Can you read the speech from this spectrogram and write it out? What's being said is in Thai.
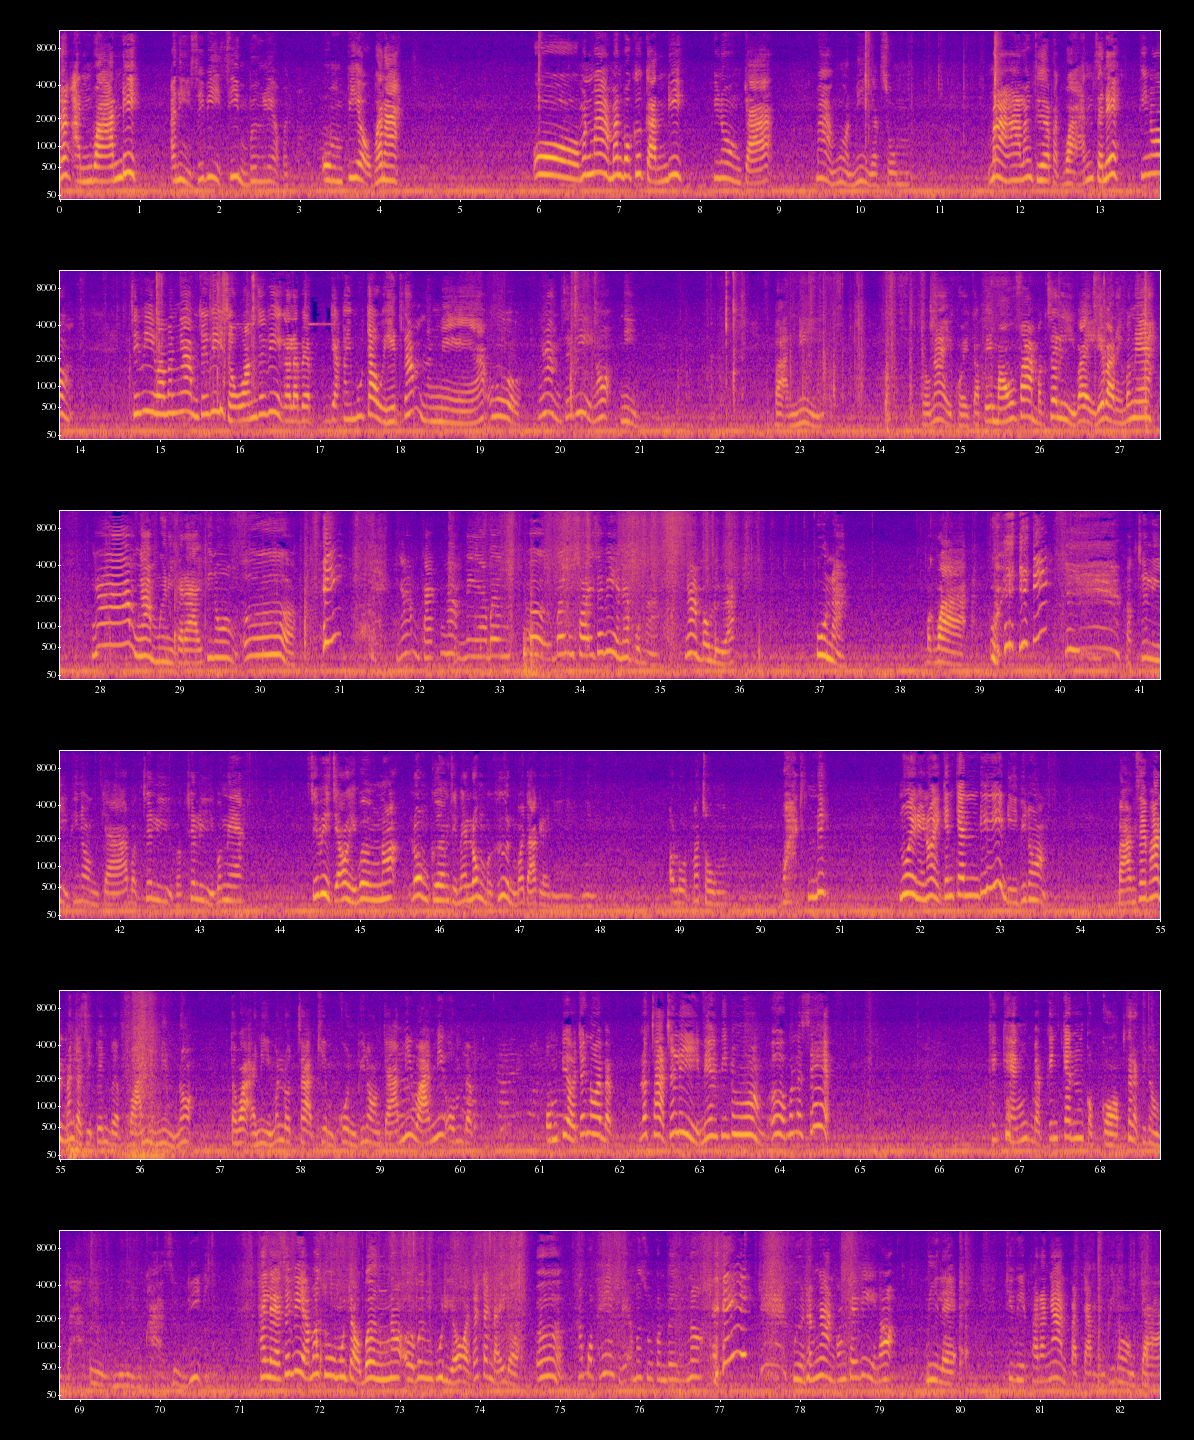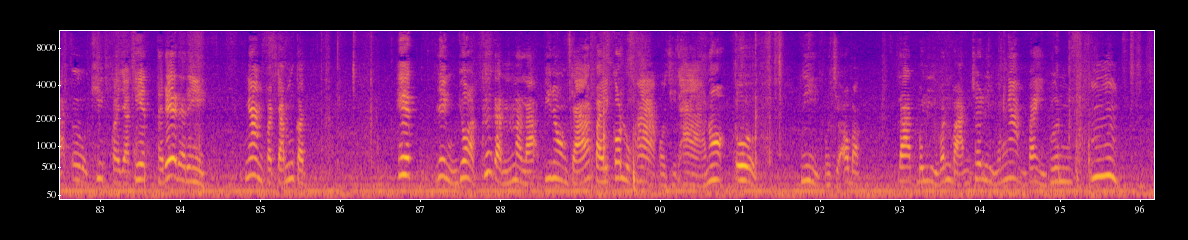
ร่างอันหวานดิ อันนี้ซีวีซิมเบิ่งแล้วมันอมเปรี้ยวพะนะโอ้ มันมา มันบ่คือกันดิ พี่น้องจ๋ามางวดนี้อยากสมมาหาลังเทือผัดหวานซะเด้พี่น้องซีวีว่ามันงามซีวีสวรรค์ซีวีก็ละแบบอยากให้มูเจ้าเห็ดน้ำนั่นแหมเอองามซีวีเนาะนี่บ้านนี่ เจ้านายข่อยกับไปเมาฟาร์มบักเชอรี่ไว้ได้บ้านไหนบ้างแน่งามงามมือนี่ก็ได้พี่น้อง เออเฮ้ยงามคักงามเนี่ยเบิ้งเออเบิ้งซอยซะพี่เนี่ยปุ่นน่ะงามเอาเหลือปุ่นน่ะ บักว่าบักเชอรี่พี่น้องจ๋าบักเชอรี่บักเชอรี่เบิ้งแน่สิพี่จะเอาให้เบิ้งเนาะลงเครื่องสิแม่นลงมื่อคืนบ่จักเลยนี่นี่นี่เอารถมาชงหวานดิหน่วยหน่อยๆแก่นๆดีดีพี่น้อง บางไส้พันธุ์มันก็สิเป็นแบบหวานนิ่มๆเนาะแต่ว่าอันนี้มันรสชาติเข้มข้นพี่น้องจ้ามีหวานมีอมแบบ อมเปรี้ยวจักหน่อยแบบรสชาติเชอรี่แม่พี่น้อง เออมันละแซ่บแข็งๆแบบแก่นๆกรอบๆสำหรับพี่น้องจ้าเออมือนี้ลูกค้าซื้อดีดีไฮแลนด์ไซวี่เอามาสู่หมูเจ้าเบิ่งเนาะเออเบิ่งผู้เดียวอะจักจังไดดอกเออห้ามบ่แพงเลยเอามาสู่กันเบิ่งเนาะมือทำงานของไซวี่เนาะนี่แหละ ชีวิตพนักงานประจำพี่น้องจ๋าเออคลิปก็อยากเฮ็ดแต่เด็ดนี่งานประจำกับเฮ็ดเร่งยอดคือกันนั่นละพี่น้องจ๋าไปก็ลูกค้าก็สิทาเนาะเออ นี่ก็สิเอาแบบราดบร์รี่หวานๆเชอรี่งามๆไปให้เพิ่นอืม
